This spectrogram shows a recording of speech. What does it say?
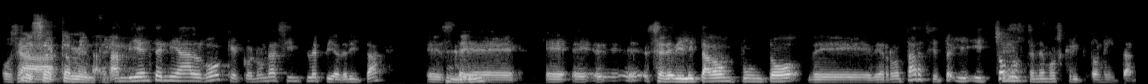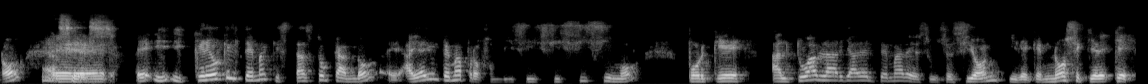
O sea, Exactamente. también tenía algo que con una simple piedrita este, eh, se debilitaba un punto de derrotarse. Y, y todos tenemos kriptonita, ¿no? Así es. Y, y, creo que el tema que estás tocando, ahí hay un tema profundísimo, porque al tú hablar ya del tema de sucesión y de que no se quiere, que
